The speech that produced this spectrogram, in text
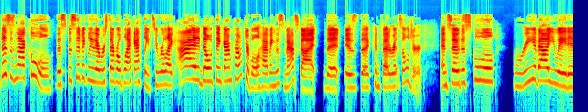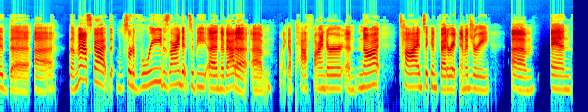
this is not cool." This specifically there were several black athletes who were like, "I don't think I'm comfortable having this mascot that is the Confederate soldier." And so the school reevaluated the uh the mascot sort of redesigned it to be a Nevada um like a pathfinder and not tied to Confederate imagery. Um and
